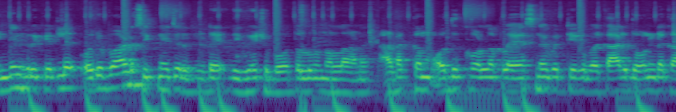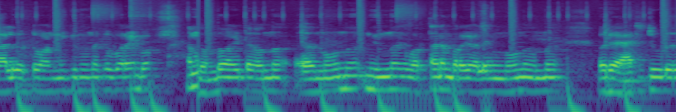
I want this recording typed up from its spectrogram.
ഇന്ത്യൻ ക്രിക്കറ്റിൽ ഒരുപാട് സിഗ്നേച്ചർ ഇട്ടിട്ട് ദിവേഷ് പോകത്തുള്ളൂ എന്നുള്ളതാണ്. അടക്കം ഒതുക്കമുള്ള പ്ലേയേഴ്സിനെ പറ്റിയൊക്കെ കാൽ ധോണിയുടെ കാൽ തൊട്ട് വന്നിരിക്കുന്നു എന്നൊക്കെ പറയുമ്പോൾ നമ്മൾ സ്വന്തമായിട്ട് ഒന്ന് നൂന്ന് നിന്ന് വർത്തമാനം പറയുക അല്ലെങ്കിൽ നൂന്ന് നിന്ന് ഒരു ആറ്റിറ്റ്യൂഡ്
